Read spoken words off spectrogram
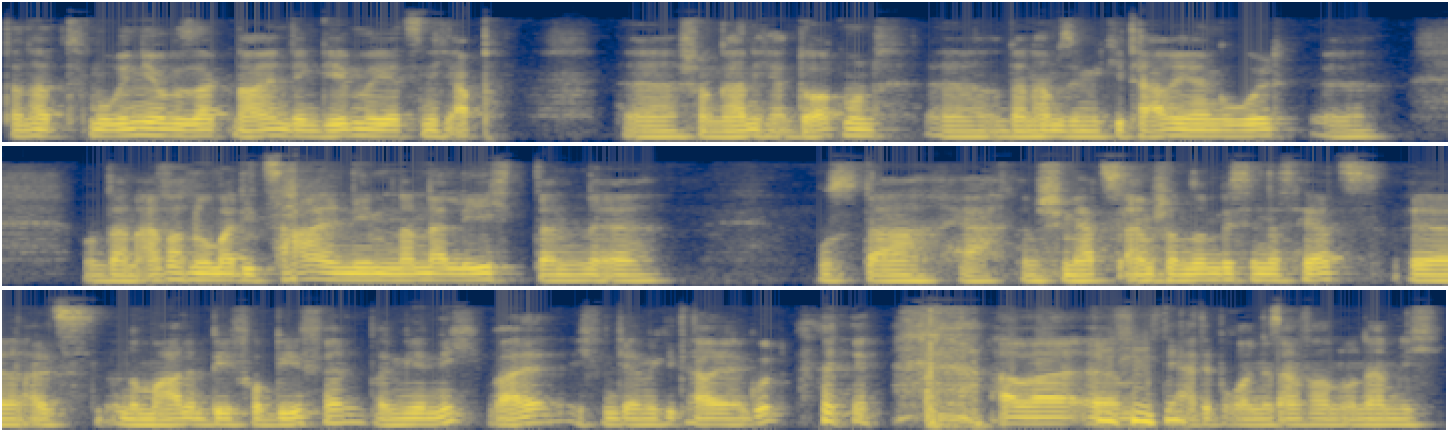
dann hat Mourinho gesagt, nein, den geben wir jetzt nicht ab. Äh, schon gar nicht an Dortmund. Äh, und dann haben sie Mikitarian geholt. Äh, und dann einfach nur mal die Zahlen nebeneinander legt, dann äh, muss da, ja, dann schmerzt einem schon so ein bisschen das Herz äh, als normalem BVB-Fan. Bei mir nicht, weil ich finde ja Vegetarier gut. Aber ähm, ja, De Bruyne ist einfach ein unheimlich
